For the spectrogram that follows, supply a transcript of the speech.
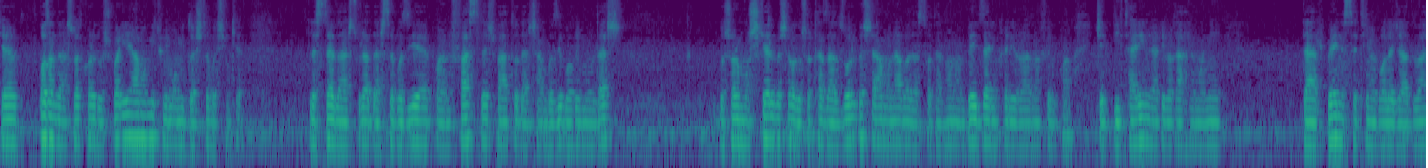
که بازم در صورت کار دشواریه اما می‌تونیم امید داشته باشیم که لستر در صورت در سه بازی پایان فصلش و حتی در چند بازی باقی موندهش دچار مشکل بشه و دچار تزلزل بشه اما نباید از تاتنهام هم بگذریم. خیلی راحت من فکر کنم جدیترین رقیب قهرمانی در بین سه تیم بالای جدول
